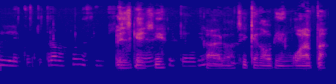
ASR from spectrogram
le costó trabajo la Es que sí, la verdad sí quedó bien guapa.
